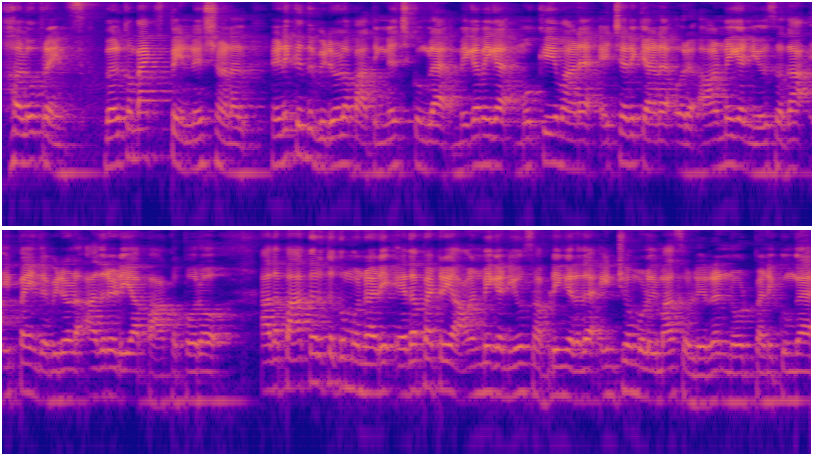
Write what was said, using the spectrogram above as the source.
Hello friends welcome back Spain news channel எனக்கு இந்த வீடியோவில் பார்த்தீங்கன்னு வச்சுக்கோங்களேன் மிக மிக முக்கியமான எச்சரிக்கையான ஒரு ஆன்மீக நியூஸை தான் இப்போ இந்த வீடியோவில் அதிரடியாக பார்க்க போகிறோம் அதை பார்க்கறதுக்கு முன்னாடி எதை பற்றிய ஆன்மீக நியூஸ் அப்படிங்கிறத இன்ட்ரோ மூலிமா சொல்லிடுறேன். நோட் பண்ணிக்கோங்க.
